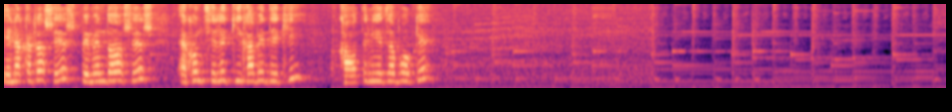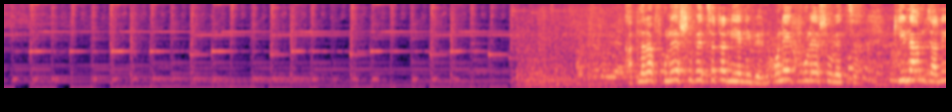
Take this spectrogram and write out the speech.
কেনাকাটা শেষ পেমেন্ট দেওয়া শেষ, এখন ছেলে কি খাবে দেখি, খাওয়াতে নিয়ে যাব ওকে। আপনারা ফুলের শুভেচ্ছাটা নিয়ে নেবেন, অনেক ফুলের শুভেচ্ছা। কি নাম জানি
